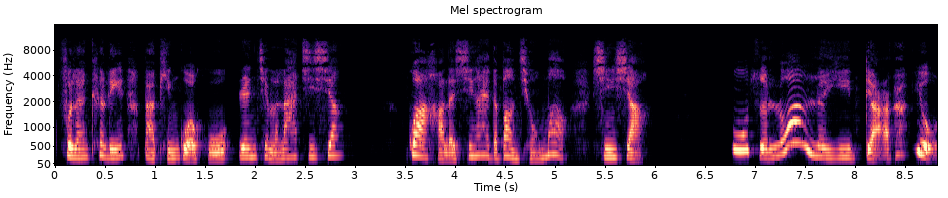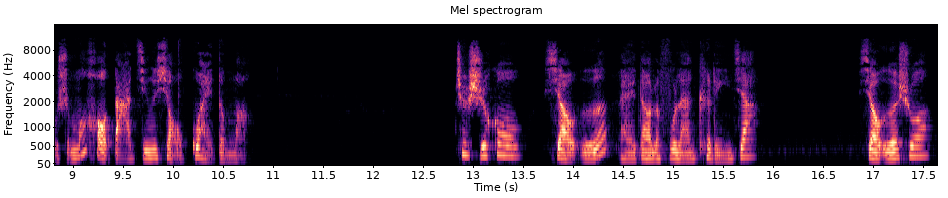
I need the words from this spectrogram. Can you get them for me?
富兰克林把苹果核扔进了垃圾箱。挂好了心爱的棒球帽，心想：“屋子乱了一点儿，有什么好大惊小怪的吗？”这时候，小鹅来到了富兰克林家。小鹅说：“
